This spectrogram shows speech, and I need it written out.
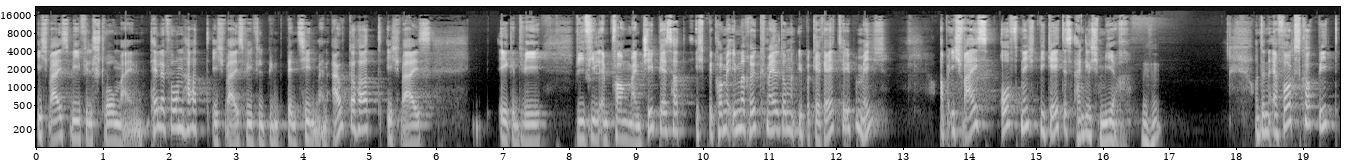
Ich weiß, wie viel Strom mein Telefon hat. Ich weiß, wie viel Benzin mein Auto hat. Ich weiß irgendwie, wie viel Empfang mein GPS hat. Ich bekomme immer Rückmeldungen über Geräte über mich. Aber ich weiß oft nicht, wie geht es eigentlich mir. Mhm. Und ein Erfolgscockpit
